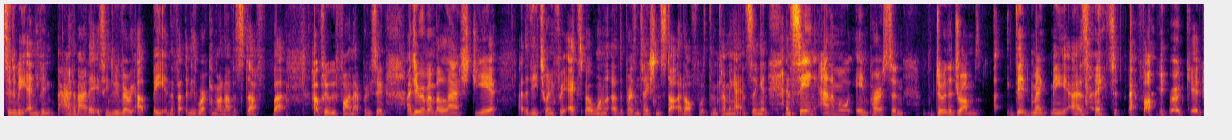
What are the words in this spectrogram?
seemed to be anything bad about it. It seemed to be very upbeat in the fact that he's working on other stuff, but hopefully we find out pretty soon. I do remember last year at the D23 Expo, one of the presentations started off with them coming out and singing. And seeing Animal in person doing the drums uh, did make me, as a five year old kid,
